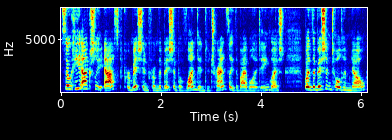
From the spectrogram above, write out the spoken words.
So he actually asked permission from the Bishop of London to translate the Bible into English, but the bishop told him no,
